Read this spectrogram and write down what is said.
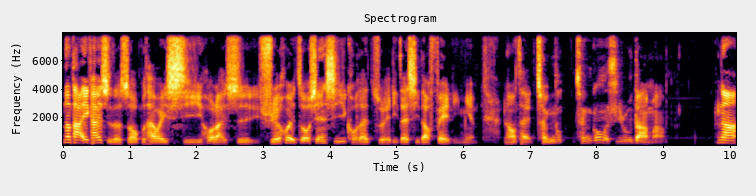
那他一开始的时候不太会吸，后来是学会之后先吸一口在嘴里，再吸到肺里面，然后才成功成功的吸入大麻。那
